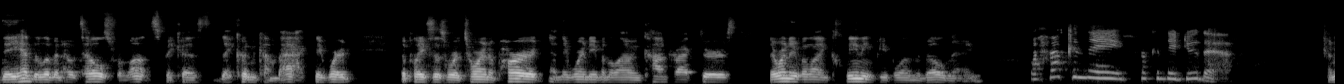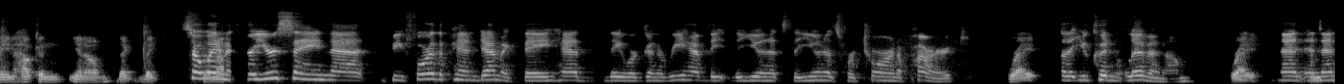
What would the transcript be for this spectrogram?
they had to live in hotels for months because they couldn't come back they weren't the places were torn apart and they weren't even allowing contractors they weren't even allowing cleaning people in the building. Well how can they how can they do that? I mean how can you know they, they so wait not- a minute. So you're saying that before the pandemic they had they were going to rehab the, the units the units were torn apart. Right. So that you couldn't live in them. Right. And, and then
